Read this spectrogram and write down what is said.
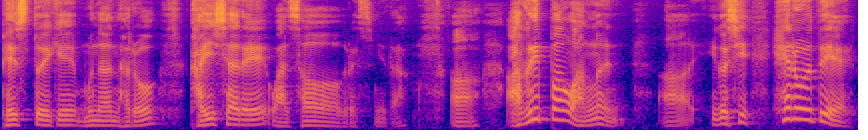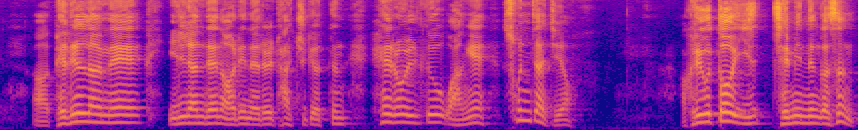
베스토에게 문안하러 가이샤레에 와서 그랬습니다. 아, 아그리파 왕은 아, 이것이 헤로드의 아, 베들레헴에 1년 된 어린애를 다 죽였던 헤롤드 왕의 손자지요. 아, 그리고 또 재미있는 것은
